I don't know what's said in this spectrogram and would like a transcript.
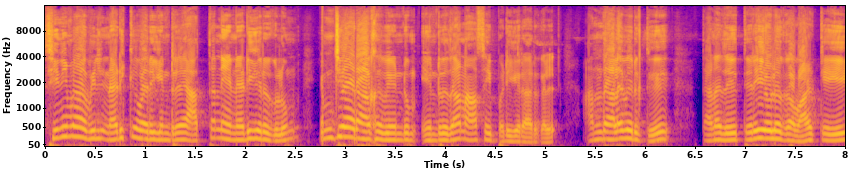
சினிமாவில் நடிக்க வருகின்ற அத்தனை நடிகர்களும் எம்ஜிஆர் ஆக வேண்டும் என்றுதான் ஆசைப்படுகிறார்கள். அந்த அளவிற்கு தனது திரையுலக வாழ்க்கையை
